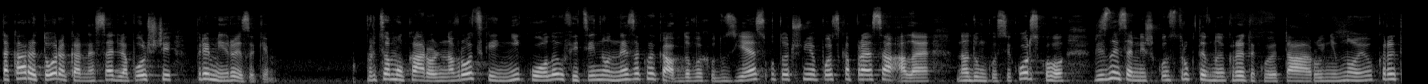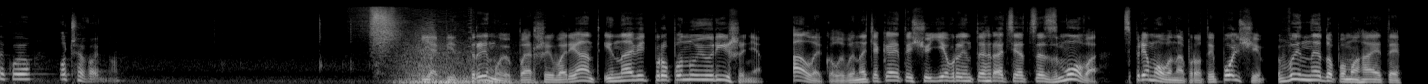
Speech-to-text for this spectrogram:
така риторика несе для Польщі прямі ризики. При цьому Кароль Навроцький ніколи офіційно не закликав до виходу з ЄС, уточнює польська преса. Але на думку Сікорського, різниця між конструктивною критикою та руйнівною критикою очевидна. Я підтримую перший варіант і навіть пропоную рішення. Але коли ви натякаєте, що євроінтеграція це змова, спрямована проти Польщі, ви не допомагаєте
